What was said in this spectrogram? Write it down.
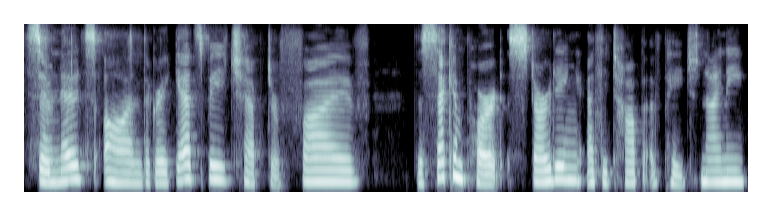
So, notes on The Great Gatsby, Chapter 5, the second part, starting at the top of page 90.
